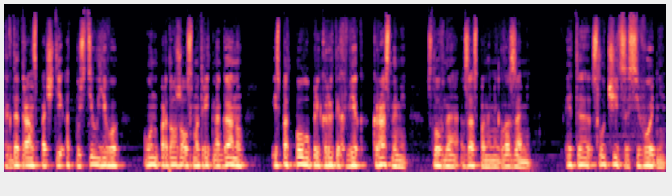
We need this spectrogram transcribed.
когда транс почти отпустил его, он продолжал смотреть на Гану из-под полуприкрытых век красными, словно заспанными глазами. «Это случится сегодня»,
